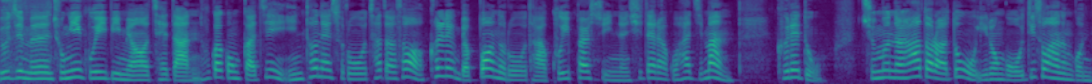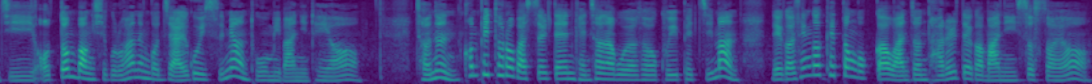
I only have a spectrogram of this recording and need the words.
요즘은 종이 구입이며 재단, 후가공까지 인터넷으로 찾아서 클릭 몇 번으로 다 구입할 수 있는 시대라고 하지만 그래도 주문을 하더라도 이런 거 어디서 하는 건지 어떤 방식으로 하는 건지 알고 있으면 도움이 많이 돼요. 저는 컴퓨터로 봤을 땐 괜찮아 보여서 구입했지만 내가 생각했던 것과 완전 다를 때가 많이 있었어요.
